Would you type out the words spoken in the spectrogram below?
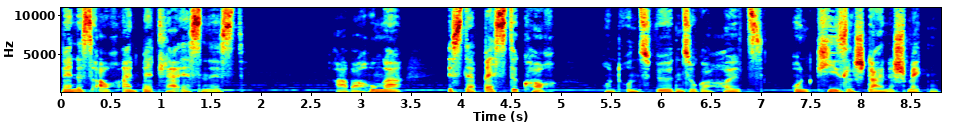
Wenn es auch ein Bettleressen ist. Aber Hunger ist der beste Koch und uns würden sogar Holz und Kieselsteine schmecken.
